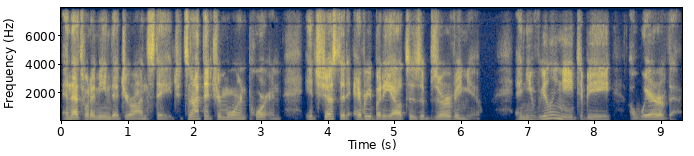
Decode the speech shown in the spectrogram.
And that's what I mean that you're on stage. It's not that you're more important, it's just that everybody else is observing you. And you really need to be aware of that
